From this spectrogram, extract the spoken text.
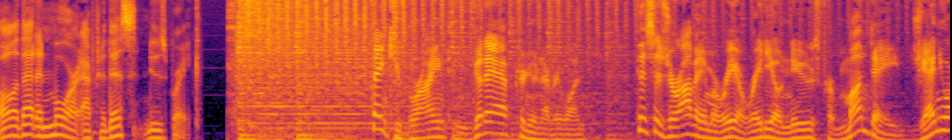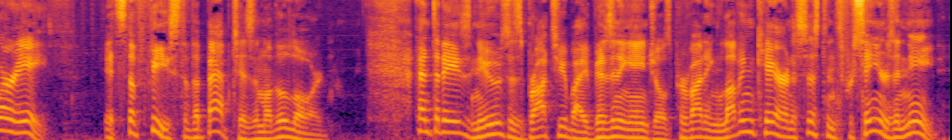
All of that and more after this news break. Thank you, Bryant, and good afternoon, everyone. This is your Ave Maria radio news for Monday, January 8th. It's the feast of the baptism of the Lord. And today's news is brought to you by Visiting Angels, providing loving care and assistance for seniors in need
